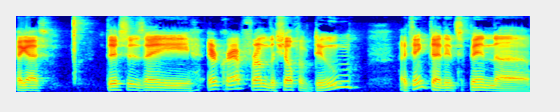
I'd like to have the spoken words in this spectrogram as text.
Hey guys, this is a aircraft from the Shelf of Doom. I think that it's been, uh,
